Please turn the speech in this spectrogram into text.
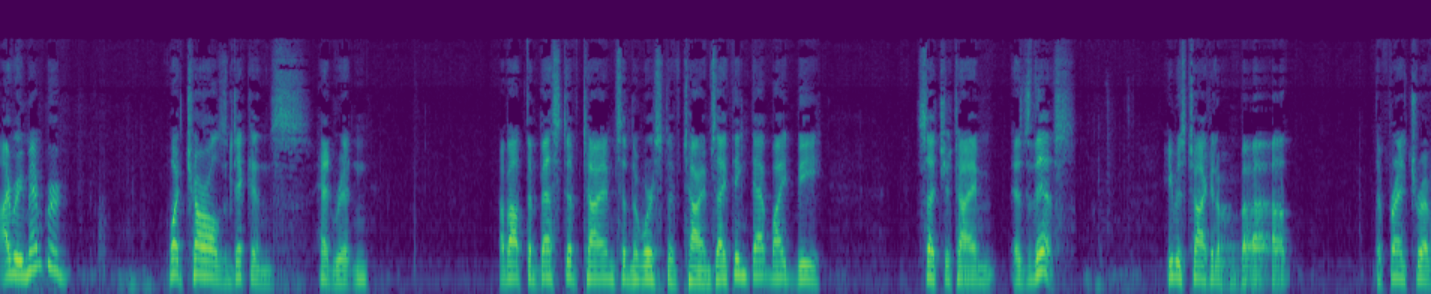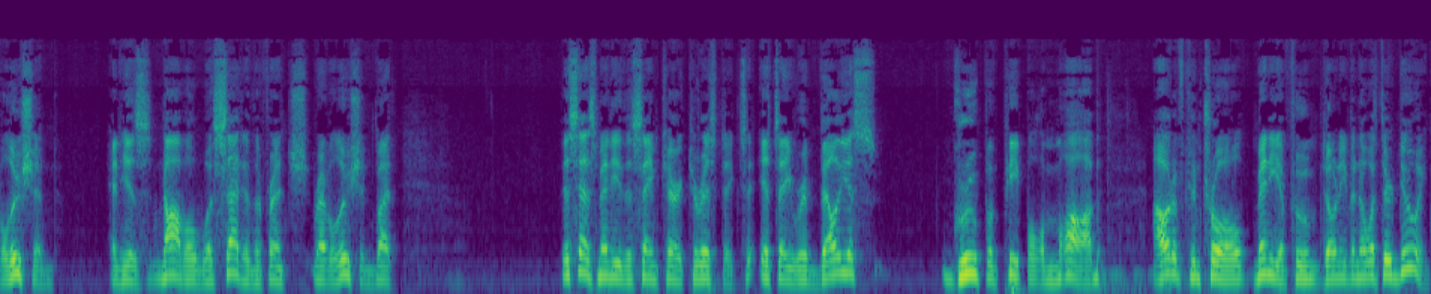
I remembered what Charles Dickens had written about the best of times and the worst of times. I think that might be such a time as this. He was talking about the French Revolution, and his novel was set in the French Revolution, but this has many of the same characteristics. It's a rebellious group of people, a mob, out of control, many of whom don't even know what they're doing.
